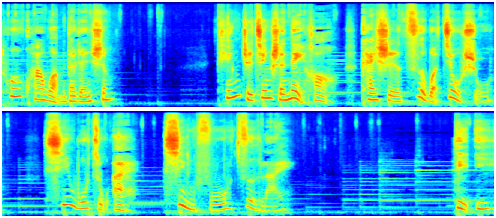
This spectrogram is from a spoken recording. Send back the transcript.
拖垮我们的人生。停止精神内耗，开始自我救赎，心无阻碍，幸福自来。第一，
